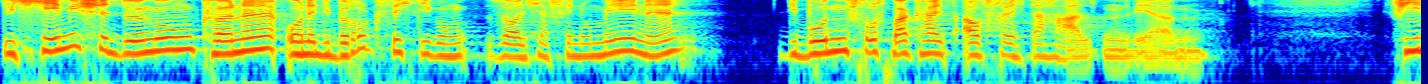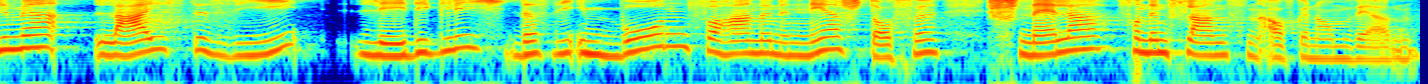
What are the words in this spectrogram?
durch chemische Düngung könne ohne die Berücksichtigung solcher Phänomene die Bodenfruchtbarkeit aufrechterhalten werden. Vielmehr leiste sie lediglich, dass die im Boden vorhandenen Nährstoffe schneller von den Pflanzen aufgenommen werden,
